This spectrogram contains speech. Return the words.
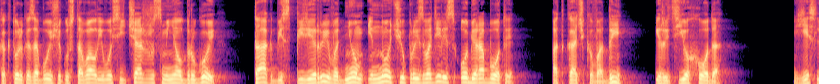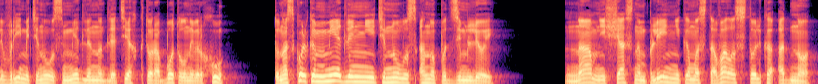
Как только забойщик уставал, его сейчас же сменял другой. Так, без перерыва, днем и ночью производились обе работы — откачка воды и рытье хода. Если время тянулось медленно для тех, кто работал наверху, то насколько медленнее тянулось оно под землей. Нам, несчастным пленникам, оставалось только одно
